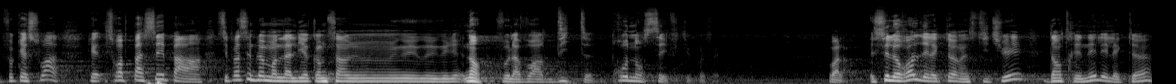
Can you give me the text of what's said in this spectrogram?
Il faut qu'elle soit, qu'elle soit passée par. C'est pas simplement de la lire comme ça. Non, il faut l'avoir dite, prononcée, si tu préfères. Voilà. Et c'est le rôle des lecteurs institués d'entraîner les lecteurs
